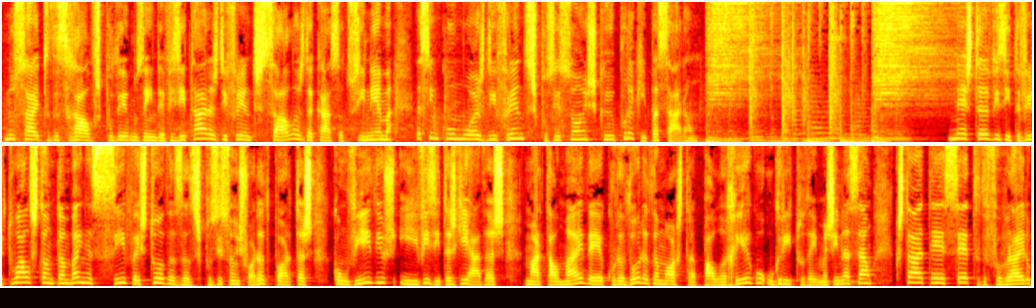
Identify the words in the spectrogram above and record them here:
No site de Serralves podemos ainda visitar as diferentes salas da Casa do Cinema, assim como as diferentes exposições que por aqui passaram. Nesta visita virtual estão também acessíveis todas as exposições fora de portas, com vídeos e visitas guiadas. Marta Almeida é a curadora da mostra Paula Rego, O Grito da Imaginação, que está até 7 de fevereiro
